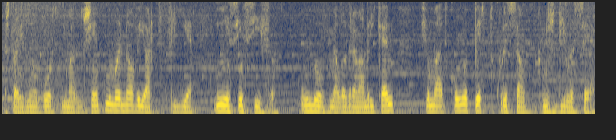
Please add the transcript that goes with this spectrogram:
A história de um aborto de uma adolescente numa Nova York fria e insensível. Um novo melodrama americano filmado com um aperto de coração que nos dilacera.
